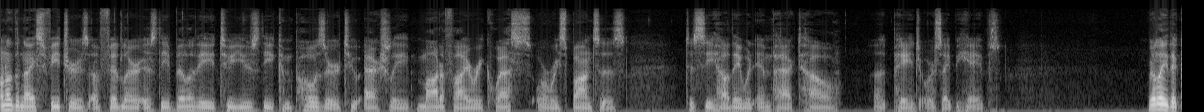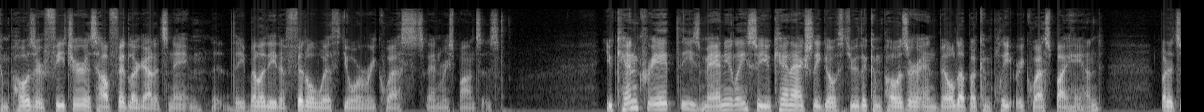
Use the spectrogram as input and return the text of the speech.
One of the nice features of Fiddler is the ability to use the composer to actually modify requests or responses to see how they would impact how a page or site behaves. Really, the composer feature is how Fiddler got its name the ability to fiddle with your requests and responses. You can create these manually, so you can actually go through the composer and build up a complete request by hand but it's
